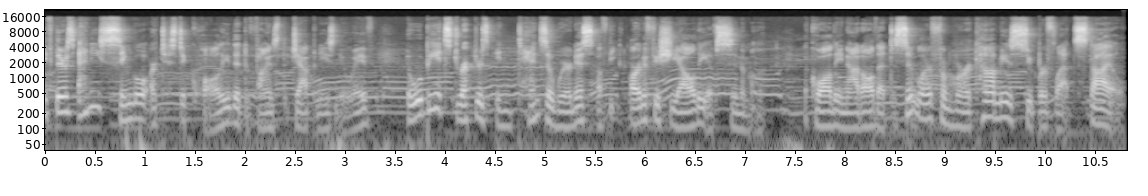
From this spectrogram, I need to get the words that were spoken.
If there's any single artistic quality that defines the Japanese New Wave, it would be its director's intense awareness of the artificiality of cinema, quality not all that dissimilar from Murakami's super flat style.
